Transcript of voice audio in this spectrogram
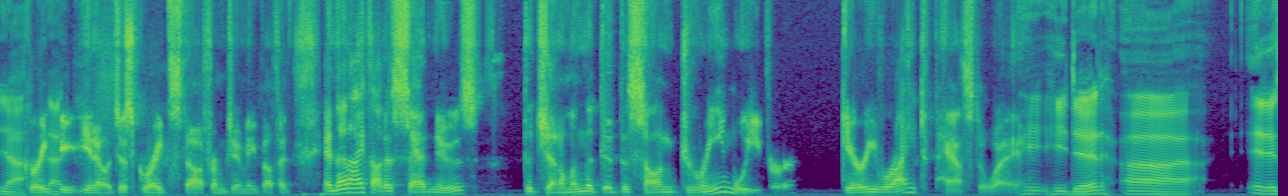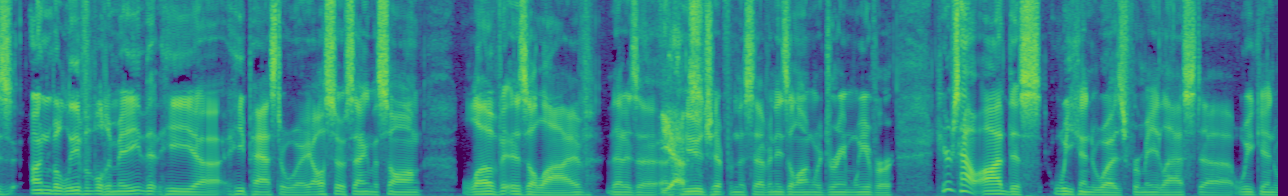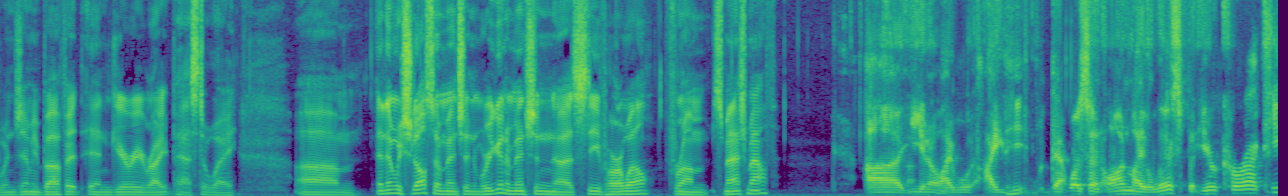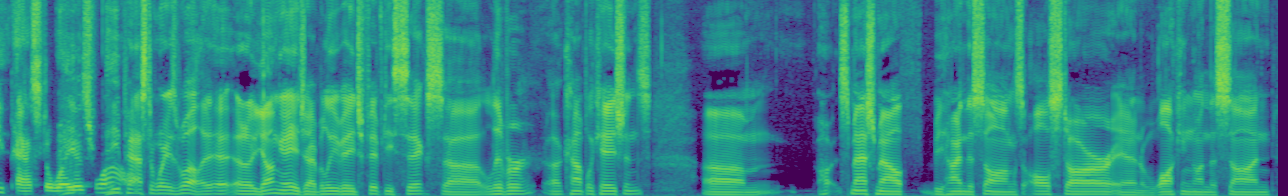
Yeah. Great, that- you know, just great stuff from Jimmy Buffett. And then I thought, as sad news, the gentleman that did the song Dreamweaver, Gary Wright, passed away. He he did. Uh, it is unbelievable to me that he uh, he passed away. Also sang the song "Love Is Alive." That is a, a Yes. huge hit from the '70s, along with Dreamweaver. Here's how odd this weekend was for me last uh, weekend when Jimmy Buffett and Gary Wright passed away. Um, and then we should also mention: Were you going to mention uh, Steve Harwell from Smash Mouth? Uh, you know, I, I he, that wasn't on my list, but you're correct. He passed away he, as well. He passed away as well at, at a young age, I believe, age 56, uh, liver uh, complications. Um, Smash Mouth behind the songs All Star and Walking on the Sun.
